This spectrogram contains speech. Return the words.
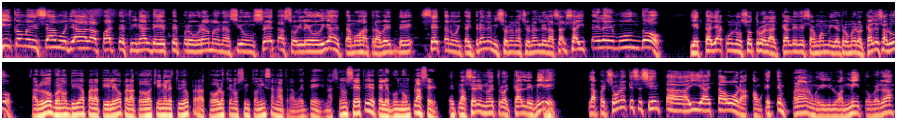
Y comenzamos ya la parte final de este programa Nación Z. Soy Leo Díaz, estamos a través de Z93, la emisora nacional de la salsa y Telemundo. Y está ya con nosotros el alcalde de San Juan, Miguel Romero. Alcalde, saludos. Saludos, buenos días para ti, Leo, para todos aquí en el estudio, para todos los que nos sintonizan a través de Nación Z y de Telemundo. Un placer. El placer es nuestro, alcalde. Mire, la persona que se sienta ahí a esta hora, aunque es temprano, y lo admito, ¿verdad?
